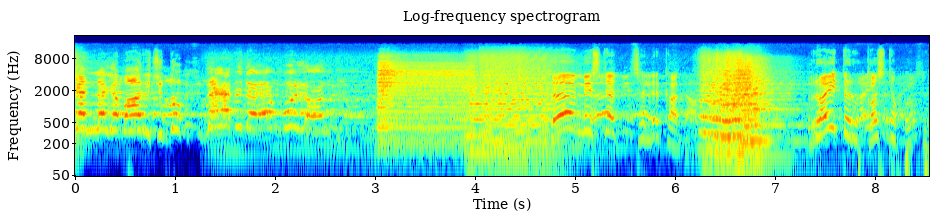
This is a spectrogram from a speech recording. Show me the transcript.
ಕೆನ್ನೆಗೆ ಬಾರಿಸಿದ್ದು ನೆನಪಿದೆ ಬುಲ್ಲೋನ್ ಚಂದ್ರಕಾಂತ, ರೈತರು ಕಷ್ಟಪಟ್ಟು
